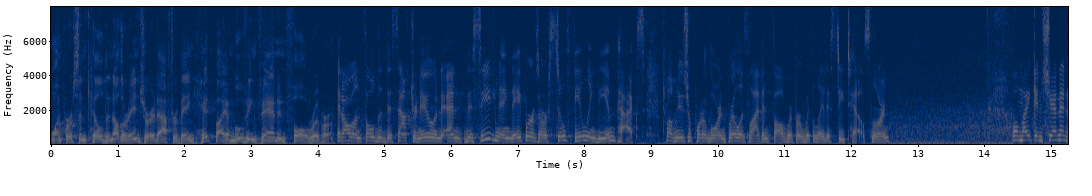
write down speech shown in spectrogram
One person killed, another injured after being hit by a moving van in Fall River. It all unfolded this afternoon, and this evening, neighbors are still feeling the impacts. 12 News reporter Lauren Brill is live in Fall River with the latest details. Lauren? Well, Mike and Shannon,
